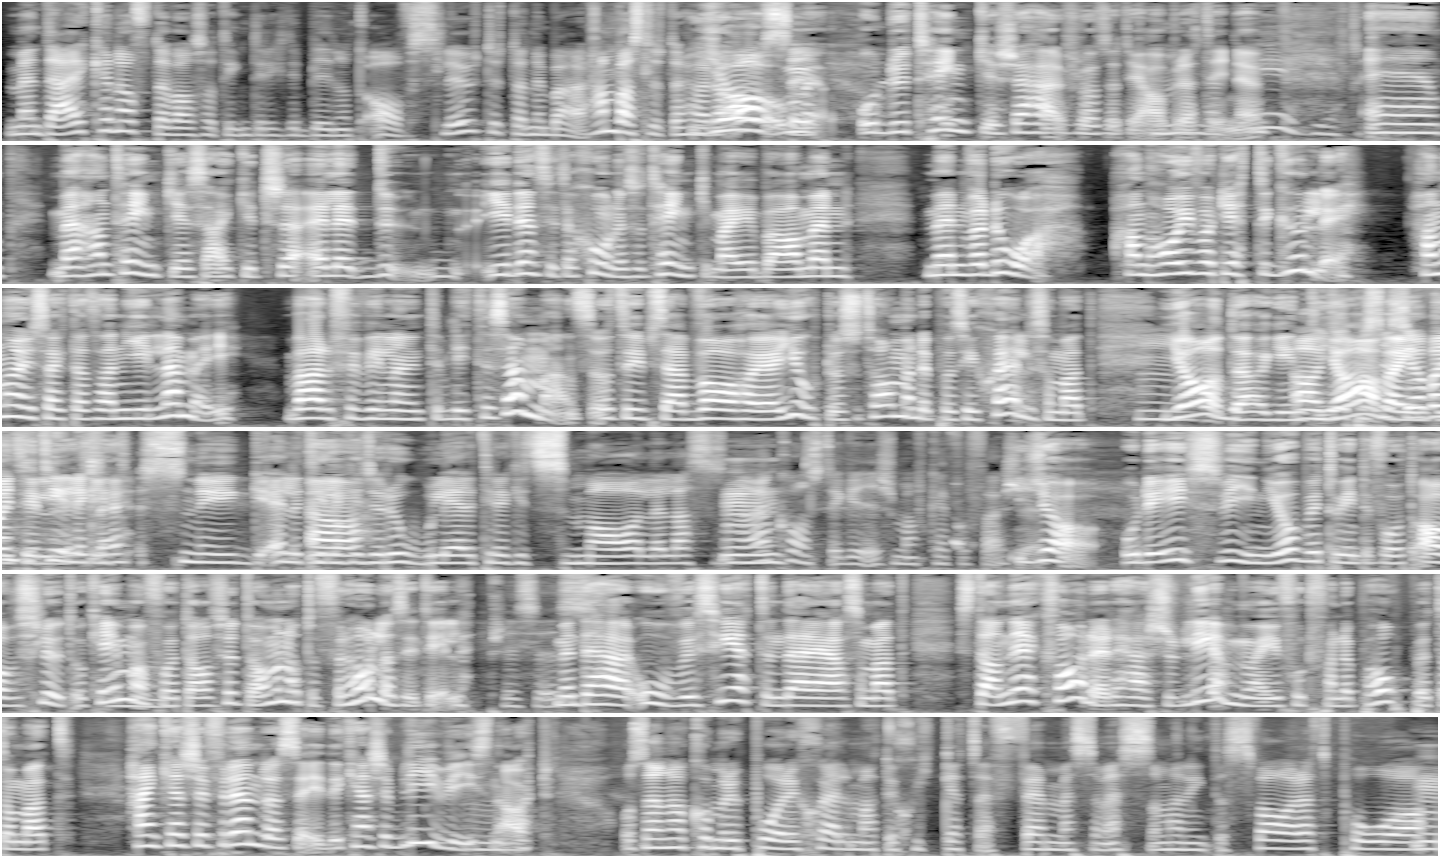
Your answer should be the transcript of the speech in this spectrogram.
Men där kan det ofta vara så att det inte riktigt blir något avslut utan det bara, han bara slutar höra ja, av sig. Och, men- och du tänker så här, förlåt att jag avbröt dig Mm, nu. Eh, men han tänker säkert så eller du, i den situationen så tänker man ju bara, men, men vadå? Han har ju varit jättegullig. Han har ju sagt att han gillar mig. Varför vill han inte bli tillsammans? Och typ så här, vad har jag gjort? Och så tar man det på sig själv som att jag dög inte, Mm. Ja, jag, precis, var jag var inte inte tillräcklig. tillräckligt snygg eller Ja. tillräckligt rolig eller tillräckligt smal eller alltså sådana Mm. konstiga grejer som man kan få för sig. Ja, och det är ju svinjobbigt att inte få ett avslut. Okej, man Mm. får ett avslut, då har man något att förhålla sig till. Precis. Men det här ovissheten där är som att stannar jag kvar i det här så lever man ju fortfarande på hoppet om att han kanske förändrar sig, det kanske blir vi Mm. snart. Och sen kommer du på dig själv med att du skickat så fem sms som han inte svarat på.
